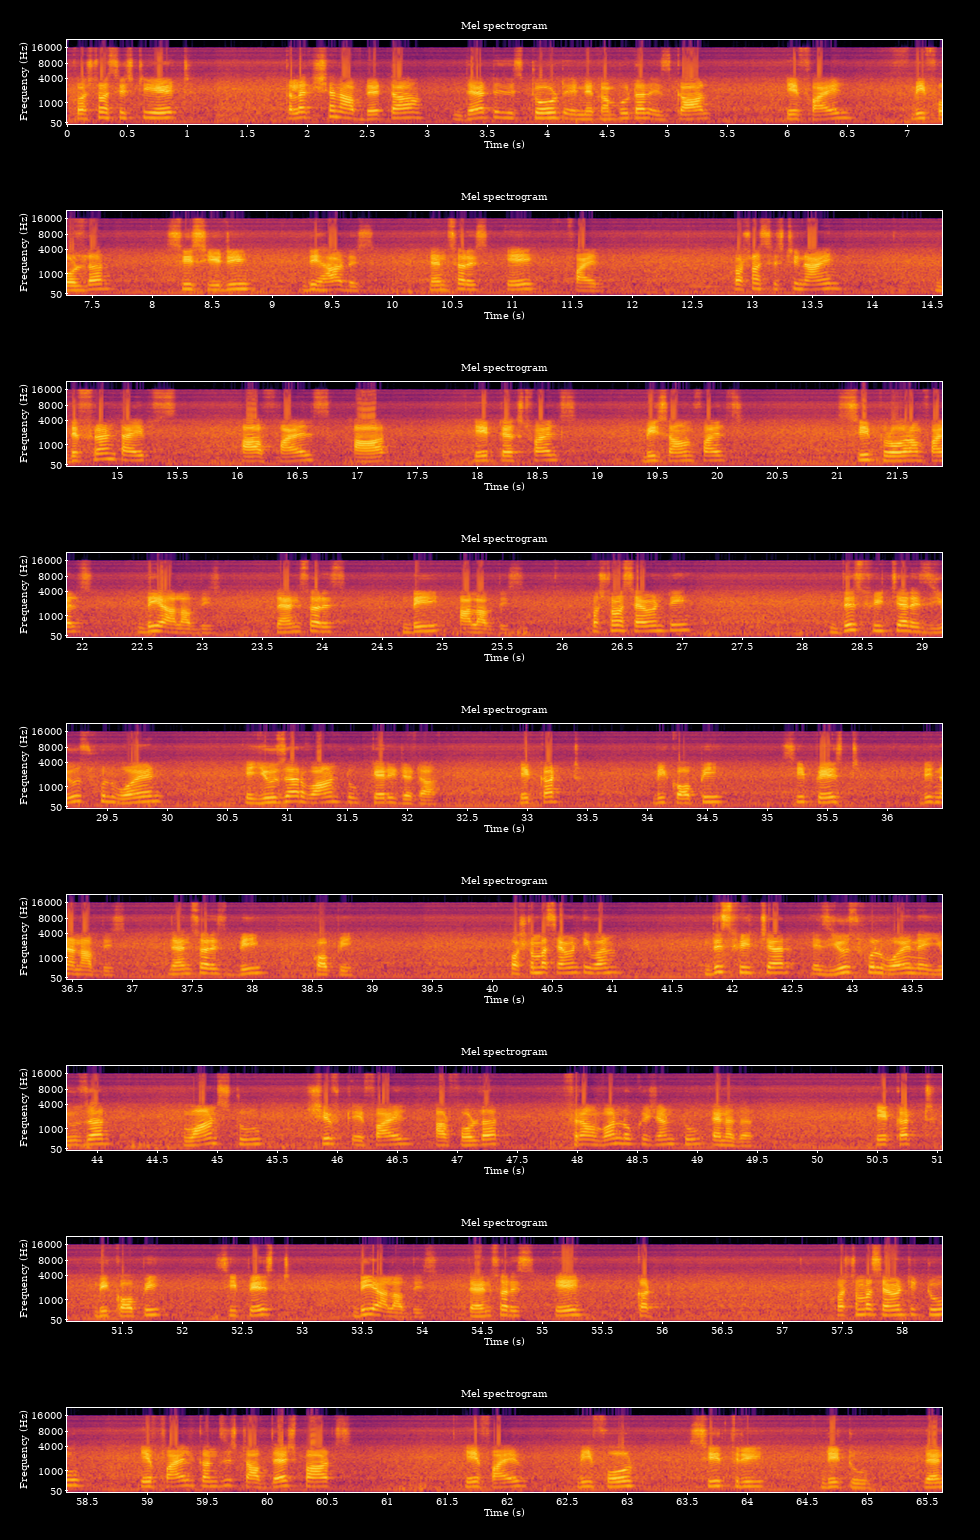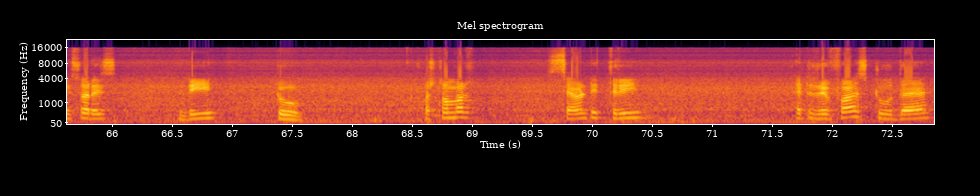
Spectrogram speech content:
Question 68. Collection of data that is stored in a computer is called a file. B folder, C CD, D hard disk. Answer is A file. Question 69. Different types of files are A text files, B sound files, C program files, D all of these. The answer is D all of these. Question 70. This feature is useful when a user want to carry data. A cut, B copy, C paste, did none of this the answer is b copy question number 71 this feature is useful when a user wants to shift a file or folder from one location to another a cut b copy c paste d all of these the answer is a cut question number 72 a file consists of dash parts a5 b4 c3 d2 the answer is D2. Question number 73. It refers to the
